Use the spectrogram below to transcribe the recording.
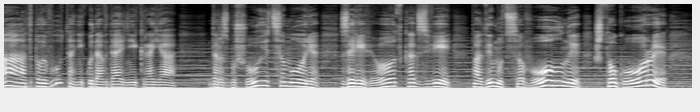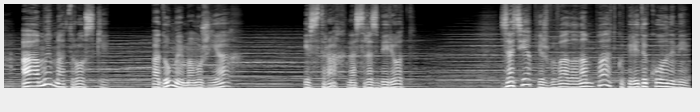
А отплывут они куда в дальние края, Да разбушуется море, заревет, как зверь, Подымутся волны, что горы, А мы, матроски, подумаем о мужьях, и страх нас разберет. Затеплишь, бывало, лампадку перед иконами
